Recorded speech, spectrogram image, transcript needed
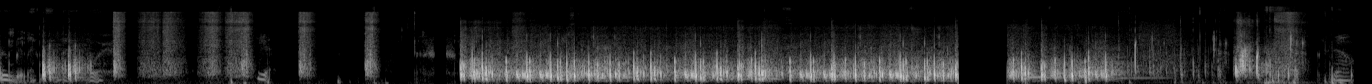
It'll be like my back door. Yeah. No.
